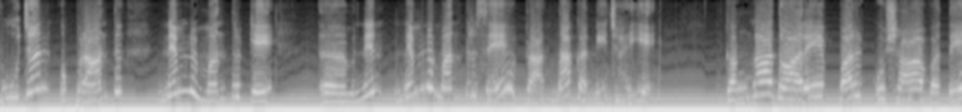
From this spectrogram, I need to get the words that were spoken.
पूजन उपरांत निम्न मंत्र के निम्न मंत्र से प्रार्थना करनी चाहिए। गंगा द्वारे पर कुशावते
